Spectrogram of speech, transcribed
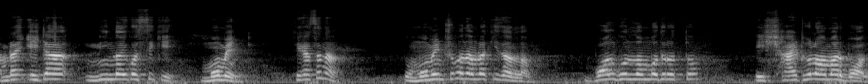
আমরা এইটা নির্ণয় করছি কি? মোমেন্ট ঠিক আছে না? তো মোমেন্ট সমান আমরা কি জানলাম? বল গুণ লম্ব দূরত্ব। এই ষাট হলো আমার বল।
